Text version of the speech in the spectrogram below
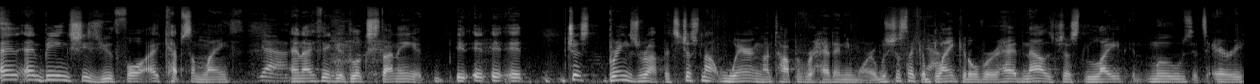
And, and being she's youthful, I kept some length. Yeah. And I think it looks stunning. It, it, it, it, just brings her up. It's just not wearing on top of her head anymore. It was just like a Yeah. blanket over her head. Now it's just light. It moves. It's airy.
